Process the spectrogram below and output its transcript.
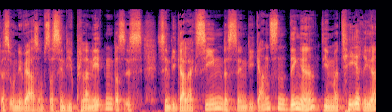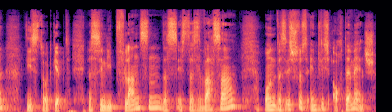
des Universums. Das sind die Planeten, das ist, sind die Galaxien, das sind die ganzen Dinge, die Materie, die es dort gibt. Das sind die Pflanzen, das ist das Wasser und das ist schlussendlich auch der Mensch.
